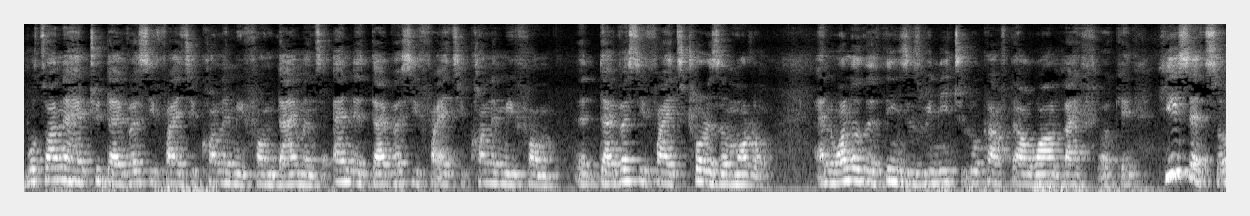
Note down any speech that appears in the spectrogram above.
Botswana had to diversify its economy from diamonds and it diversify its economy from diversify its tourism model. And one of the things is we need to look after our wildlife, okay? He said so,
